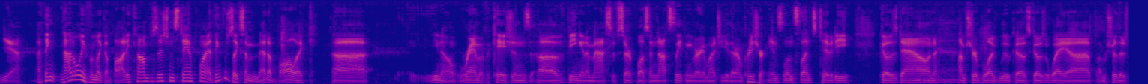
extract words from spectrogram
Yeah. I think not only from like a body composition standpoint, I think there's like some metabolic uh you know ramifications of being in a massive surplus and not sleeping very much either. I'm pretty sure insulin sensitivity goes down. Yeah. I'm sure blood glucose goes way up. I'm sure there's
